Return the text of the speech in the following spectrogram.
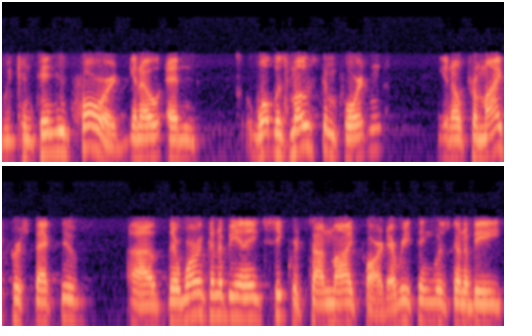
we continued forward. You know, and what was most important, you know, from my perspective, uh, there weren't going to be any secrets on my part. Everything was going to be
